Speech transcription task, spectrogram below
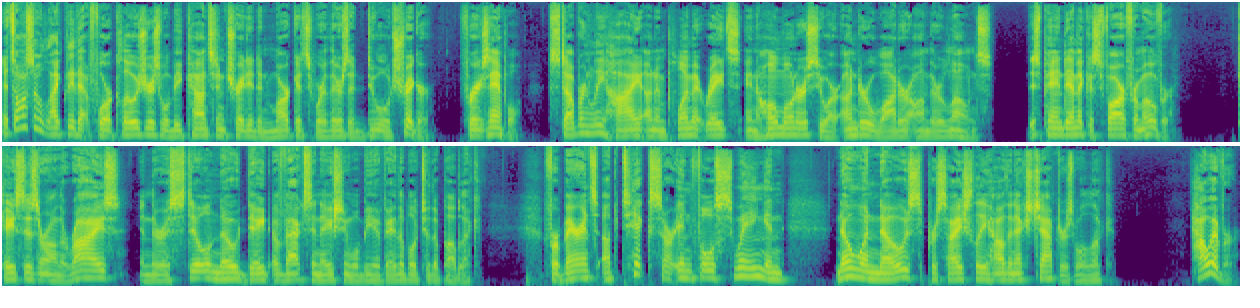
It's also likely that foreclosures will be concentrated in markets where there's a dual trigger. For example, stubbornly high unemployment rates and homeowners who are underwater on their loans. This pandemic is far from over. Cases are on the rise, and there is still no date of vaccination will be available to the public. Forbearance upticks are in full swing, and no one knows precisely how the next chapters will look. However,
